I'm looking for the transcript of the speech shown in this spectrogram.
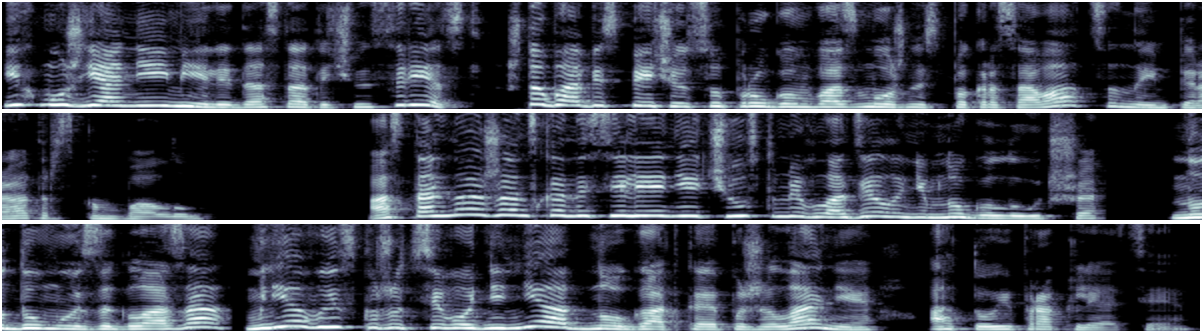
Их мужья не имели достаточно средств, чтобы обеспечить супругам возможность покрасоваться на императорском балу. Остальное женское население чувствами владело немного лучше, но, думаю, за глаза мне выскажут сегодня не одно гадкое пожелание, а то и проклятие.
